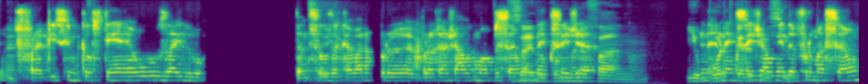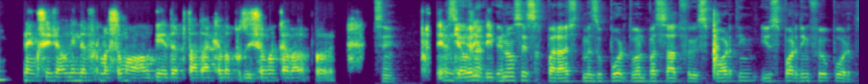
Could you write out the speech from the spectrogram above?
É. fraquíssimo que eles têm é o Zaidu. Portanto, se eles acabaram por, por arranjar alguma opção, Zaidu nem que seja, Manafá, não. E o Porto nem que seja alguém da formação, nem que seja alguém da formação ou alguém adaptado àquela posição, acaba por, Sim. Ter Assim, eu, não, rendimento. eu não sei se reparaste, mas o Porto o ano passado foi o Sporting e o Sporting foi o Porto.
